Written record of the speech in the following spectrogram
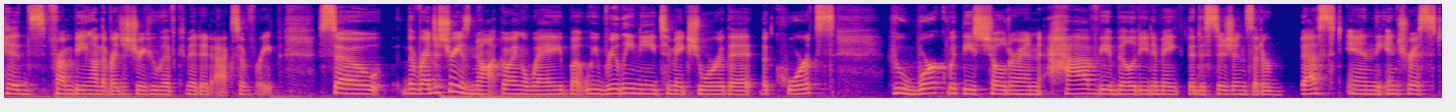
kids from being on the registry who have committed acts of rape. So the registry is not going away, but we really need to make sure that the courts who work with these children have the ability to make the decisions that are best in the interest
